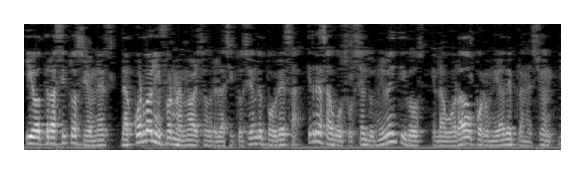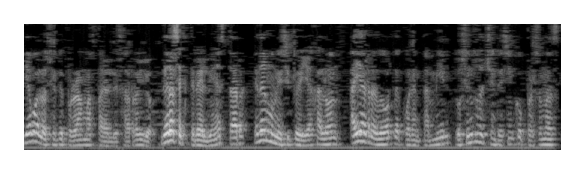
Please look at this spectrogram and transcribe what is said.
y otras situaciones. De acuerdo al informe anual sobre la situación de pobreza y rezago social 2022, elaborado por la Unidad de Planeación y Evaluación de Programas para el Desarrollo de la Secretaría del Bienestar, en el municipio de Yajalón hay alrededor de 40.285 personas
